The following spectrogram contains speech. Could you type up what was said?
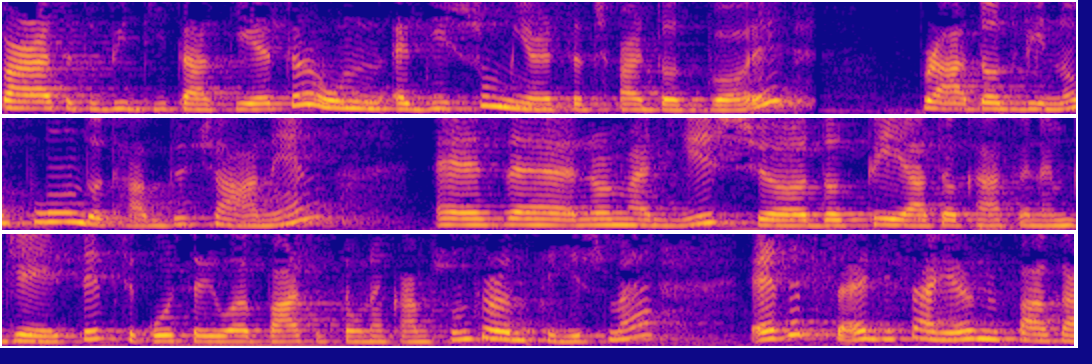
para se të vijë dita tjetër, unë e di shumë mirë se çfarë do të bëj. Pra, do të vij në punë, do të hap dyqanin, edhe normalisht që do të pi atë kafen e mëngjesit, sikurse ju e patë, sepse unë e kam shumë të rëndësishme, Edhe pse disa herë në fakt ka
